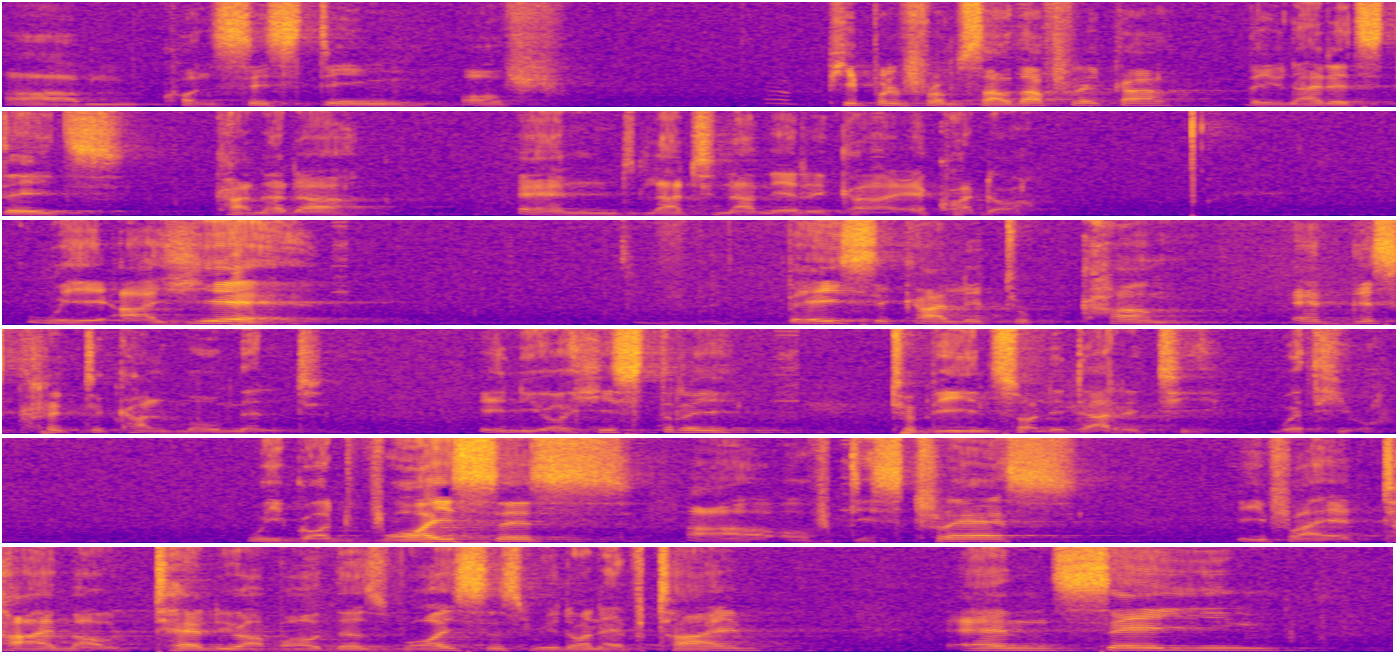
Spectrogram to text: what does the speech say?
um, consisting of people from South Africa, the United States, Canada, and Latin America, Ecuador. We are here basically to come at this critical moment in your history to be in solidarity with you. We got voices uh, of distress, if I had time, I would tell you about those voices. We don't have time. And saying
